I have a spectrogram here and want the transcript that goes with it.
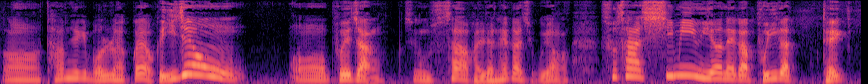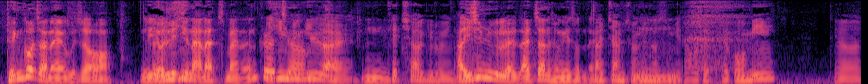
어, 다음 얘기 뭘로 할까요? 그 이재용 어, 부회장 지금 수사 관련해 가지고요. 수사 심의위원회가 부의가 되, 된 거잖아요, 그죠? 네, 열리지는 않았지만은 그렇죠. 26일 날 음. 개최하기로 있는. 아, 26일 날 날짜는 정해졌나요? 날짜는 정해졌습니다. 음. 어제 대검이 어,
